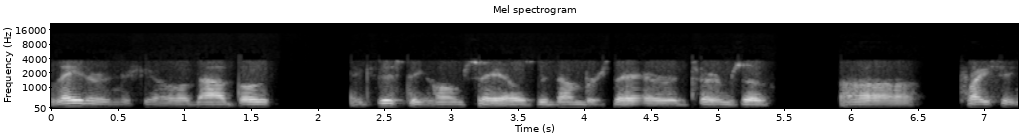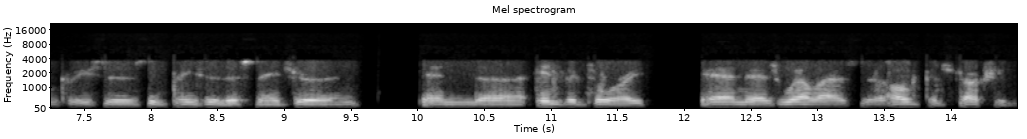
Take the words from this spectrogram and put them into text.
later in the show about both existing home sales, the numbers there in terms of uh, price increases and things of this nature, and and uh, inventory, and as well as the home construction.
